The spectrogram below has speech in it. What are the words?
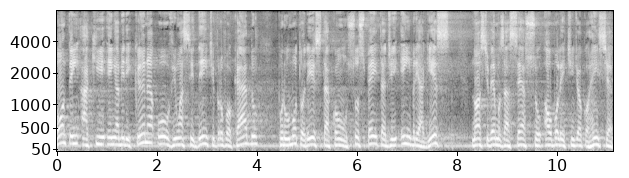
Ontem, aqui em Americana, houve um acidente provocado por um motorista com suspeita de embriaguez. Nós tivemos acesso ao boletim de ocorrência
